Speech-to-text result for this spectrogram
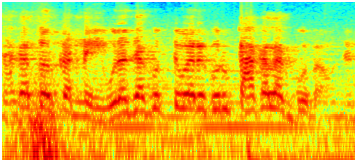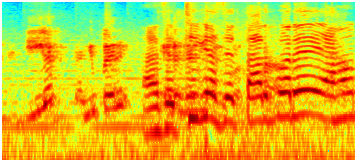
থাকার দরকার নেই। ওরা যা করতে পারে করুক টাকা লাগবো না। ঠিক আছে আচ্ছা ঠিক আছে তারপরে এখন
